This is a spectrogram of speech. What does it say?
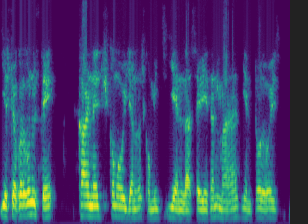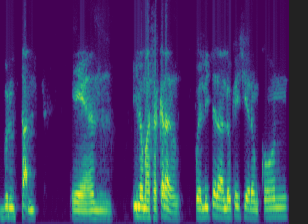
Y estoy de acuerdo con usted, Carnage como villano en los cómics y en las series animadas y en todo es brutal. Eh, y lo masacraron. Fue literal lo que hicieron con,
